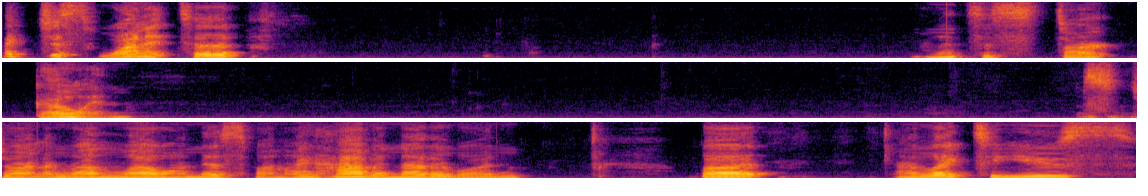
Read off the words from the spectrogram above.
I just want it to, it to start going. starting to run low on this one. I have another one, but I like to use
